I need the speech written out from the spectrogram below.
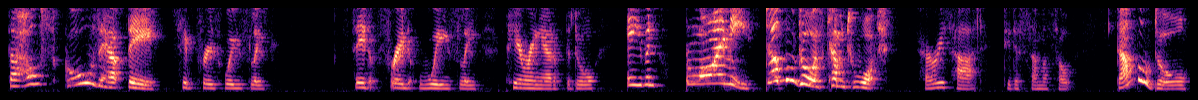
The whole school's out there, said Fred Weasley. Said Fred Weasley, peering out of the door. Even blimey, Dumbledore's come to watch. Harry's heart did a somersault. Dumbledore,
